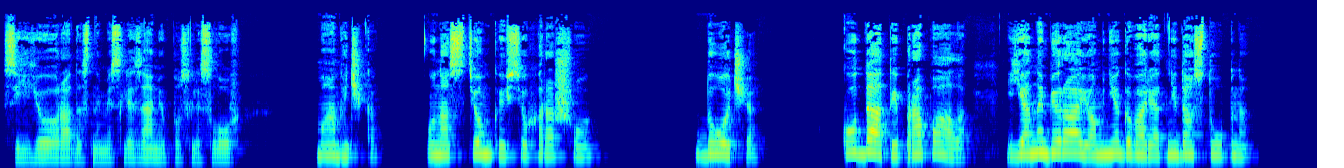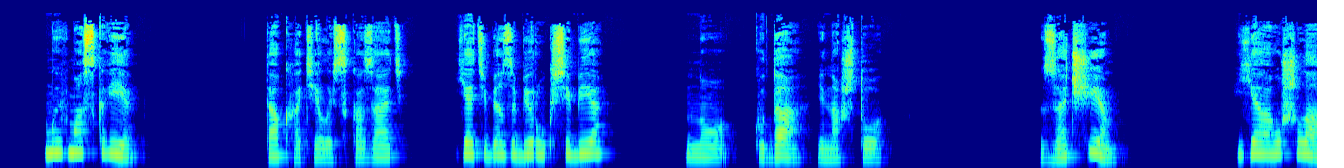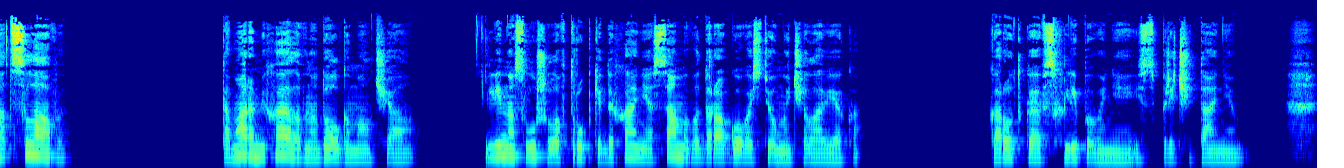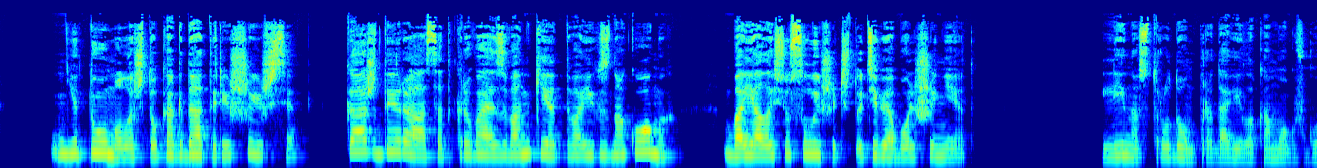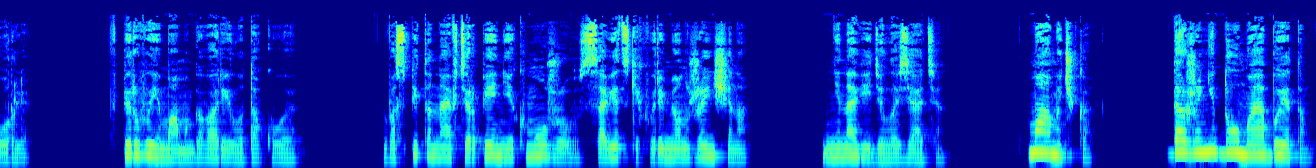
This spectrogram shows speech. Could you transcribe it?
С ее радостными слезами после слов «Мамочка, у нас с Темкой все хорошо». «Доча, куда ты пропала? Я набираю, а мне говорят, недоступно». «Мы в Москве». Так хотелось сказать «Я тебя заберу к себе». Но куда и на что? «Зачем?» «Я ушла от Славы. Тамара Михайловна долго молчала. Лина слушала в трубке дыхание самого дорогого с Тёмой человека. Короткое всхлипывание и с причитанием. «Не думала, что когда-то решишься. Каждый раз, открывая звонки от твоих знакомых, боялась услышать, что тебя больше нет». Лина с трудом продавила комок в горле. Впервые мама говорила такое. Воспитанная в терпении к мужу с советских времен женщина ненавидела зятя. «Мамочка, даже не думай об этом.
